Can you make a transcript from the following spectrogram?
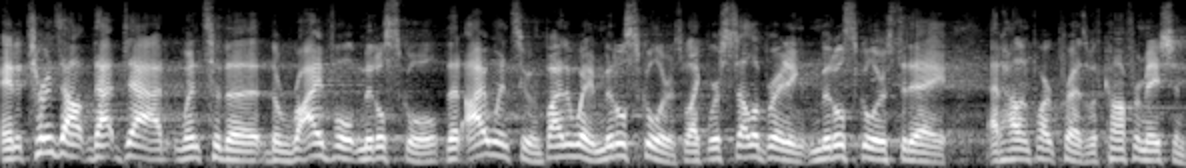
And it turns out that dad went to the, the rival middle school that I went to. And by the way, middle schoolers, like we're celebrating middle schoolers today at Highland Park Pres with confirmation.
